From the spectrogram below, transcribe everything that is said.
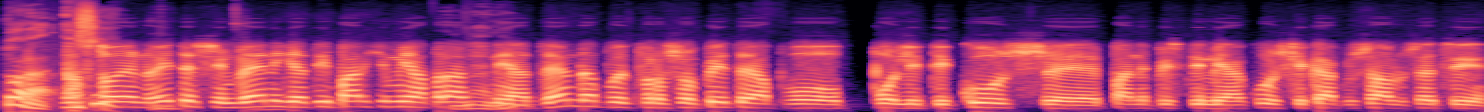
Τώρα, Αυτό εννοείται συμβαίνει γιατί υπάρχει μια πράσινη ναι, ναι. ατζέντα που εκπροσωπείται από πολιτικούς, ε, πανεπιστημιακούς και κάποιους άλλους έτσι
